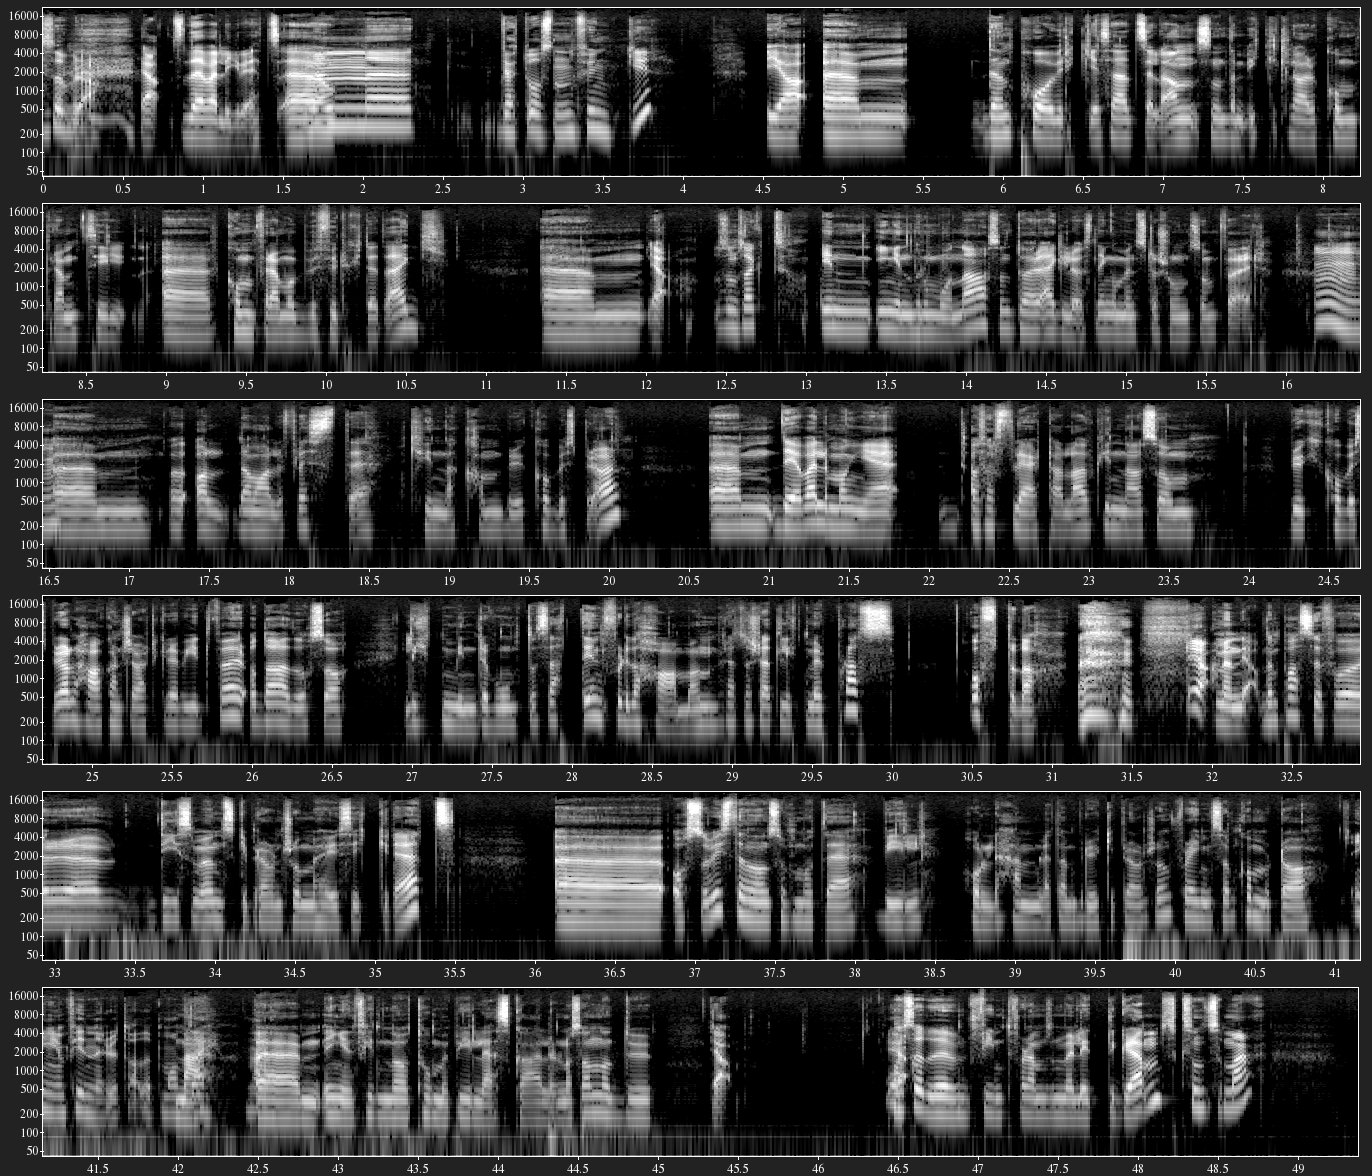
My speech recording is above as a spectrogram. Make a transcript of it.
så bra. ja, så det er veldig greit. Uh, Men uh, vet du åssen den funker? ja, um, den påvirker sædcellene sånn at de ikke klarer å komme frem, til, uh, komme frem og befrukte et egg. Um, ja, som sagt, in, ingen hormoner, sånn at du har eggløsning og menstruasjon som før. Mm. Um, og all, de aller fleste kvinner kan bruke kobberspiral. Det er veldig mange, altså flertallet av kvinner som bruker kobberspiral, har kanskje vært gravid før, og da er det også litt mindre vondt å sette inn, fordi da har man rett og slett litt mer plass. Ofte, da. Ja. Men ja, den passer for uh, de som ønsker prevensjon med høy sikkerhet. Uh, også hvis det er noen som på en måte vil holde det hemmelig at de bruker prevensjon, for det er ingen som kommer til å Ingen finner ut av det, på en måte. Nei. Um, ingen finner noe tomme pillesker eller noe sånt, og du Ja. Ja. Og så er det fint for dem som er litt glemsk, sånn som meg,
